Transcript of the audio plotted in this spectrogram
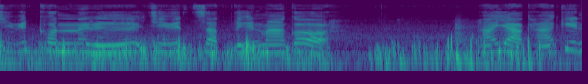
ชีวิตคนหรือชีวิตสัตว์ตื่นมาก็ หาอยากหากิน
